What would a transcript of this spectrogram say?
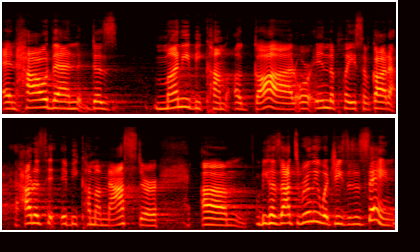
and how then does money become a god or in the place of God? How does it become a master? Um, because that's really what Jesus is saying.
